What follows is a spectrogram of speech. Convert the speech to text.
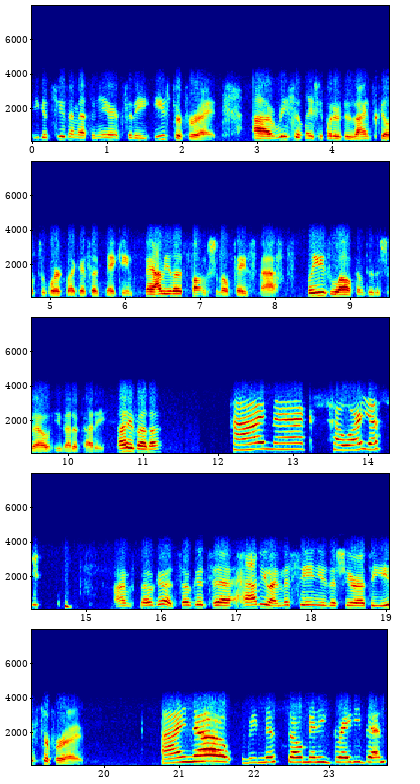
you can see them at the New York City Easter Parade. Uh, recently, she put her design skills to work, like I said, making fabulous functional face masks. Please welcome to the show, Evetta Petty. Hi, Evetta. Hi, Max. How are you? I'm so good. So good to have you. I miss seeing you this year at the Easter Parade. I know we missed so many great events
